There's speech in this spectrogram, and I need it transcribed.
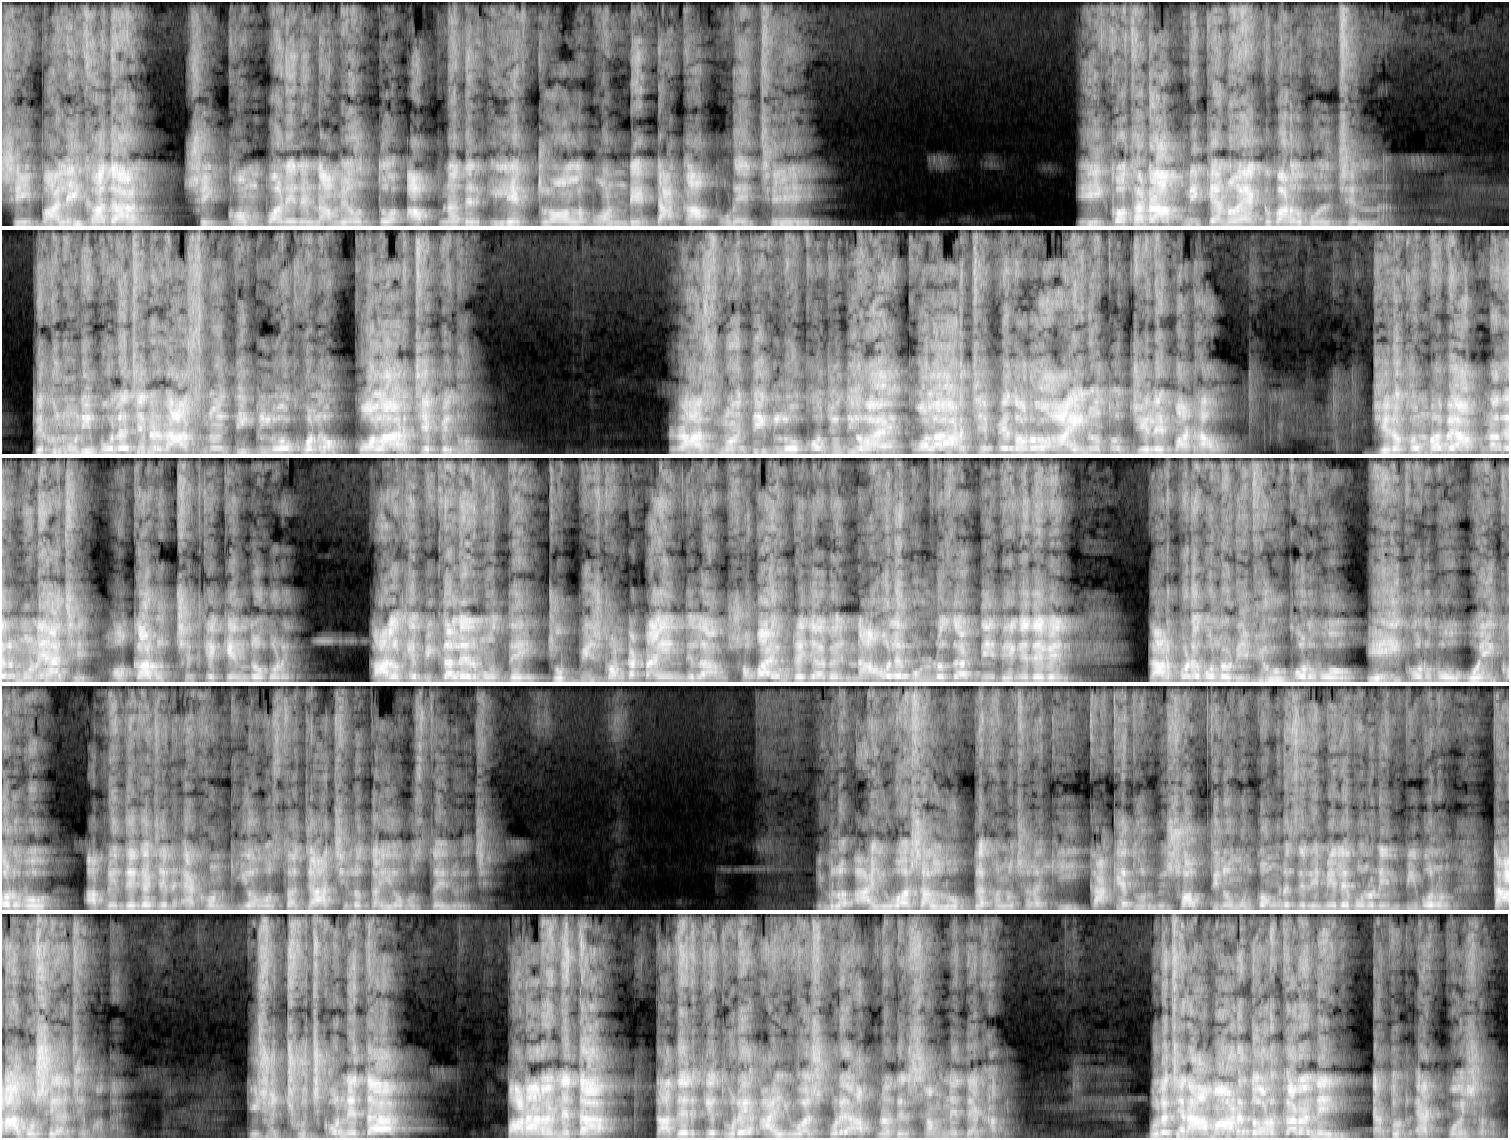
সেই বালি খাদান সেই কোম্পানির নামেও তো আপনাদের ইলেকট্রল বন্ডে টাকা পড়েছে। এই কথাটা আপনি কেন একবারও বলছেন না? দেখুন, উনি বলেছেন রাজনৈতিক লোক হলেও কলার চেপে ধরো। রাজনৈতিক লোকও যদি হয়, কলার চেপে ধরো, আইনত জেলে পাঠাও। যেরকম ভাবে আপনাদের মনে আছে, হকার উচ্ছেদকে কেন্দ্র করে। কালকে বিকালের মধ্যেই চব্বিশ ঘণ্টা টাইম দিলাম, সবাই উঠে যাবে, না হলে বুলডোজার দিয়ে ভেঙে দেবেন। তারপরে বলল রিভিউ করব, এই করব, ওই করব। আপনি দেখেছেন, এখন কি অবস্থা, যা ছিল তাই অবস্থায় রয়েছে। এগুলো আইওয়াস আর লোক দেখানো ছাড়া কি? কাকে ধরবে? সব তৃণমূল কংগ্রেসের এমএলএ বলুন এমপি বলুন, তারা বসে আছে মাথায়। কিছু ছুচকো নেতা, পাড়ার নেতা, তাদেরকে ধরে আইওয়াস করে আপনাদের সামনে দেখাবে। বলেছেন, আমার দরকার নেই এত, এক পয়সারও।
